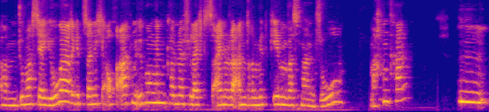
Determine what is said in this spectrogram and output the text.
Ähm, du machst ja Yoga, da gibt es da nicht auch Atemübungen. Können wir vielleicht das ein oder andere mitgeben, was man so machen kann? Hm,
